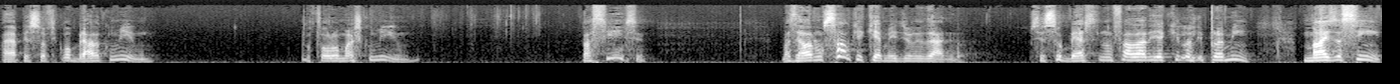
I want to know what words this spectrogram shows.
Aí a pessoa ficou brava comigo. Não falou mais comigo. Paciência. Mas ela não sabe o que é mediunidade. Se soubesse, não falaria aquilo ali para mim. Mas, assim,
